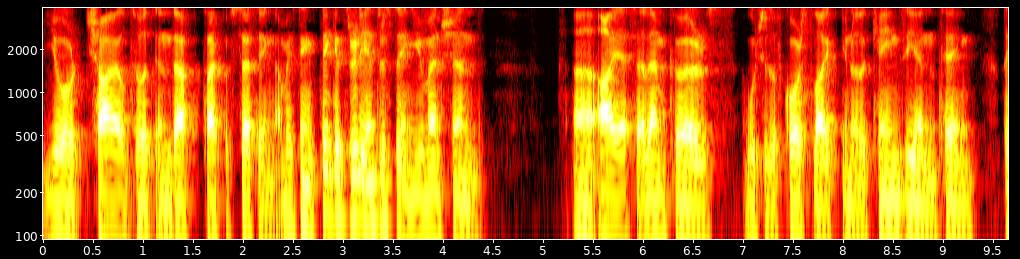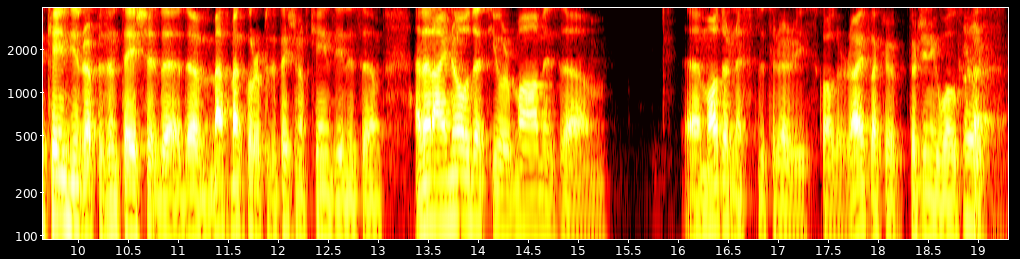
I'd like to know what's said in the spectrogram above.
your childhood in that type of setting? I mean, I think, think it's really interesting. You mentioned, uh, ISLM curves, which is of course like you know the Keynesian thing, the Keynesian representation, the, the mathematical representation of Keynesianism. And then I know that your mom is um, a modernist literary scholar, right? Like Virginia Woolf Correct. was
